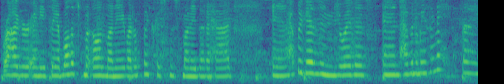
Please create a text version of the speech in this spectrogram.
brag or anything. I bought this with my own money. I bought it with my Christmas money that I had. And I hope you guys enjoy this and have an amazing day. Bye.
